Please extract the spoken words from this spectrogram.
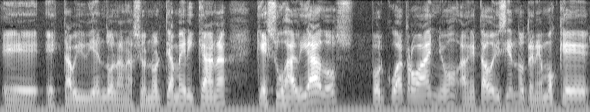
eh, está viviendo la nación norteamericana, que sus aliados por cuatro años han estado diciendo tenemos que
